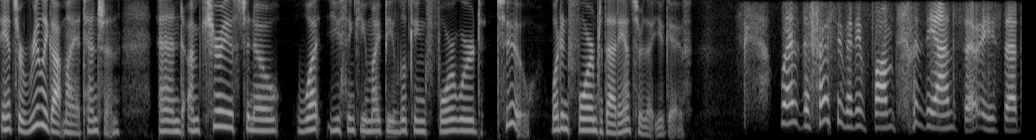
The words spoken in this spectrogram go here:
answer really got my attention. And I'm curious to know what you think you might be looking forward to. What informed that answer that you gave? Well, the first thing that informed the answer is that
